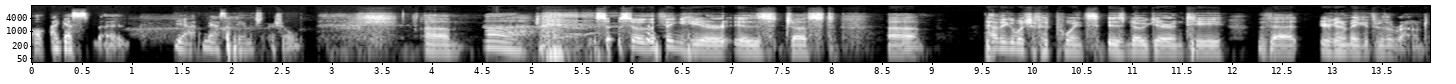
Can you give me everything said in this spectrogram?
uh, I guess, uh, yeah, massive damage threshold. Um, Uh, so, so the thing here is just uh, having a bunch of hit points is no guarantee that you're going to make it through the round,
